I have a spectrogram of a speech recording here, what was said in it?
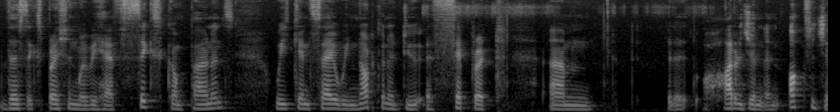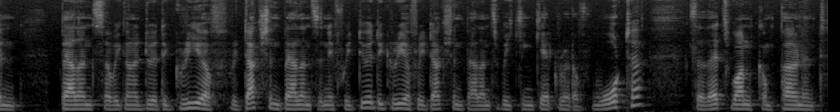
this expression where we have six components, we can say we're not going to do a separate um, hydrogen and oxygen balance. So we're going to do a degree of reduction balance. And if we do a degree of reduction balance, we can get rid of water. So that's one component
